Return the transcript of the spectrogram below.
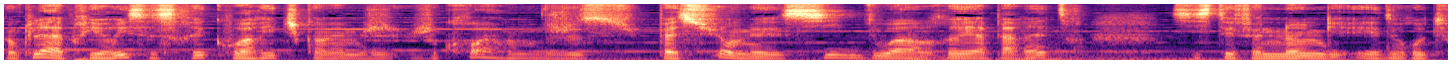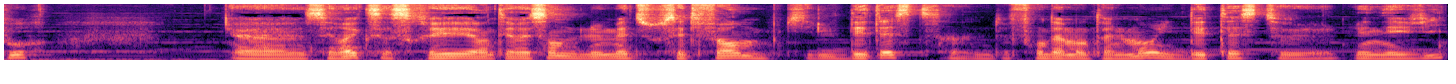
Donc là, a priori, ce serait Quaritch quand même, je, crois. Hein. Je suis pas sûr, mais s'il doit réapparaître, si Stephen Lang est de retour, euh, c'est vrai que ça serait intéressant de le mettre sous cette forme qu'il déteste, de, fondamentalement, il déteste euh, les Navy.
